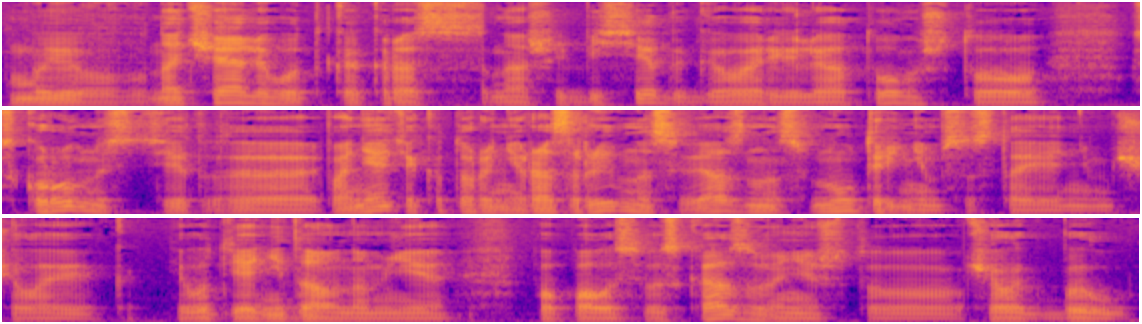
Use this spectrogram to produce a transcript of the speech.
мы в начале вот как раз нашей беседы говорили о том, что скромность – это понятие, которое неразрывно связано с внутренним состоянием человека. И вот я недавно мне попалось высказывание, что человек был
